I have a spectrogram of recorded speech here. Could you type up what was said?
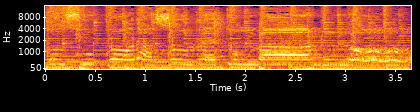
Con su corazón retumbando.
